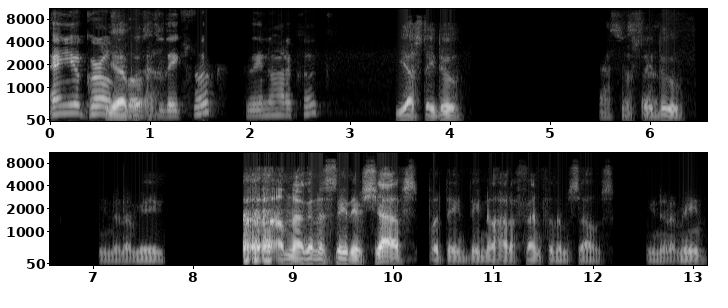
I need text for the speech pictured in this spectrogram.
And your girls, yeah, but Los, do they cook? Do they know how to cook? yes, they do. That's Yes, what's they up. do. You know what I mean? I'm not gonna say they're chefs, but they they know how to fend for themselves. You know what I mean?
